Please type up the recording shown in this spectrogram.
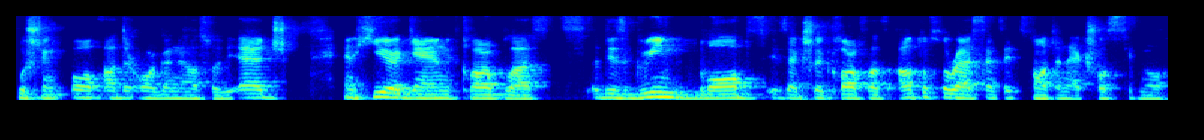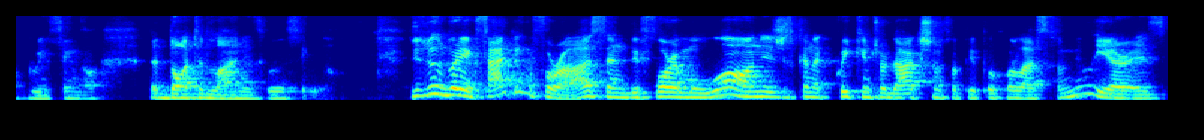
pushing all other organelles to the edge. And here again, chloroplasts, this green blobs is actually chloroplast autofluorescence. It's not an actual signal, green signal. The dotted line is blue signal. This was very exciting for us. And before I move on, it's just kind of quick introduction for people who are less familiar is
